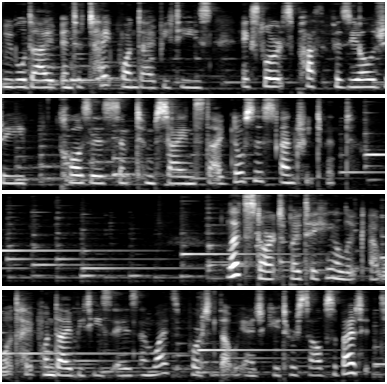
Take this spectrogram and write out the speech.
we will dive into type 1 diabetes, explore its pathophysiology, causes, symptoms, signs, diagnosis, and treatment. Let's start by taking a look at what type 1 diabetes is and why it's important that we educate ourselves about it.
